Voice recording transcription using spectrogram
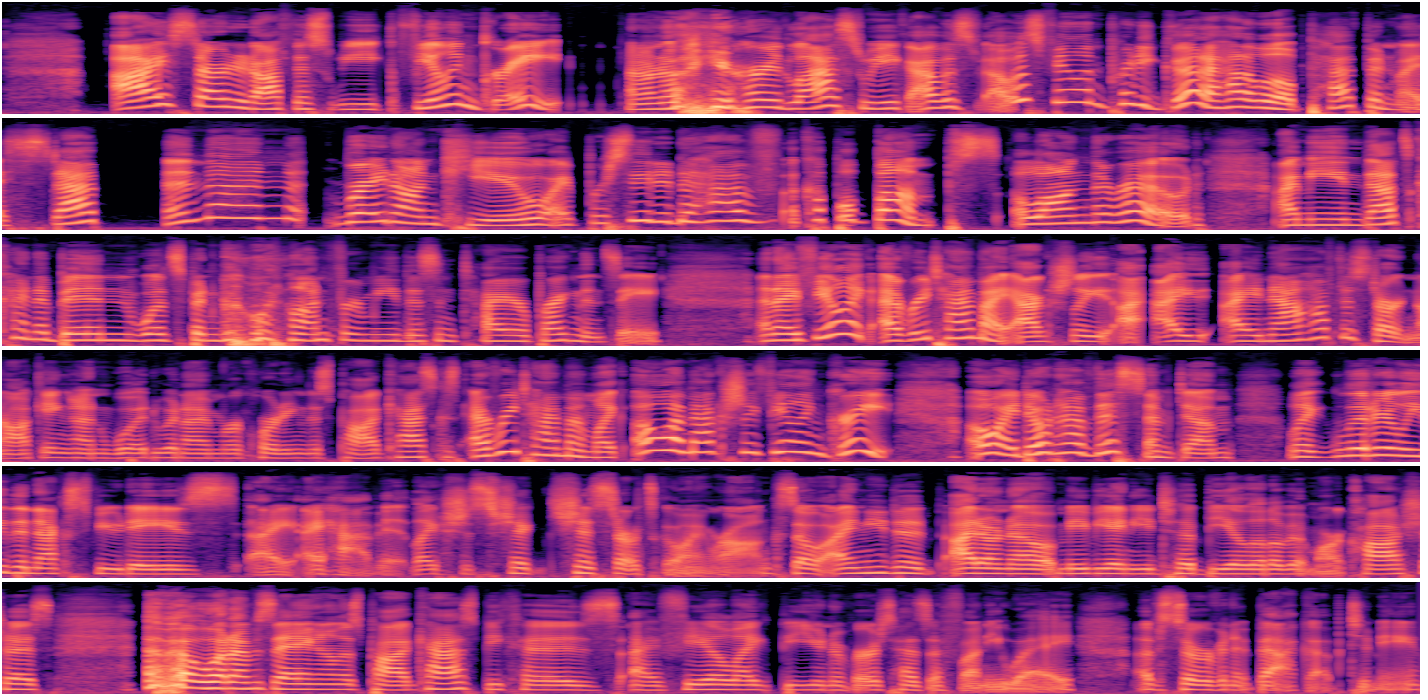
I started off this week feeling great. I don't know if you heard last week. I was I was feeling pretty good. I had a little pep in my step. And then, right on cue, I proceeded to have a couple bumps along the road. I mean, that's kind of been what's been going on for me this entire pregnancy. And I feel like every time I actually, I, I, I now have to start knocking on wood when I'm recording this podcast because every time I'm like, oh, I'm actually feeling great. Oh, I don't have this symptom. Like, literally, the next few days, I, I have it. Like, shit, shit, shit starts going wrong. So I need to, I don't know, maybe I need to be a little bit more cautious about what I'm saying on this podcast because I feel like the universe has a funny way of serving it back up to me.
